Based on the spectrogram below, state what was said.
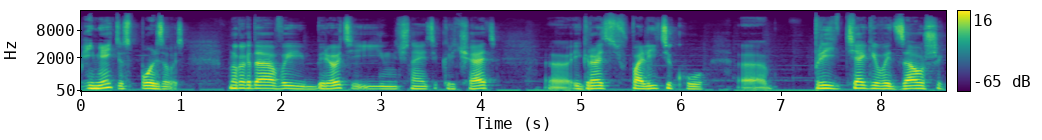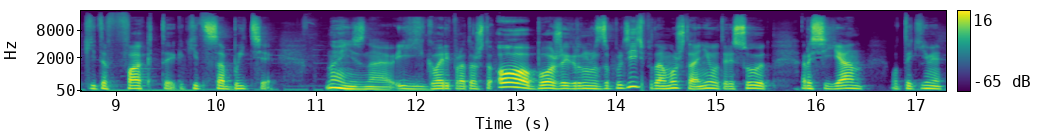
имейте использовать. Но когда вы берете и начинаете кричать, э, играть в политику, э, притягивать за уши какие-то факты, какие-то события, ну, я не знаю, и говорить про то, что, о, боже, игры нужно запретить, потому что они вот рисуют россиян вот такими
